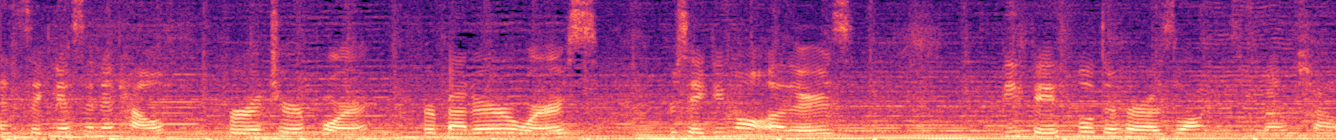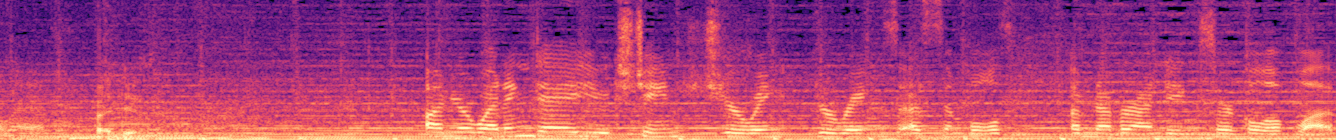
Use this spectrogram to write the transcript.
in sickness and in health, for richer or poor, for better or worse, forsaking all others? Be faithful to her as long as you both shall live. I do. On your wedding day, you exchanged your, ring, your rings as symbols of never-ending circle of love.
